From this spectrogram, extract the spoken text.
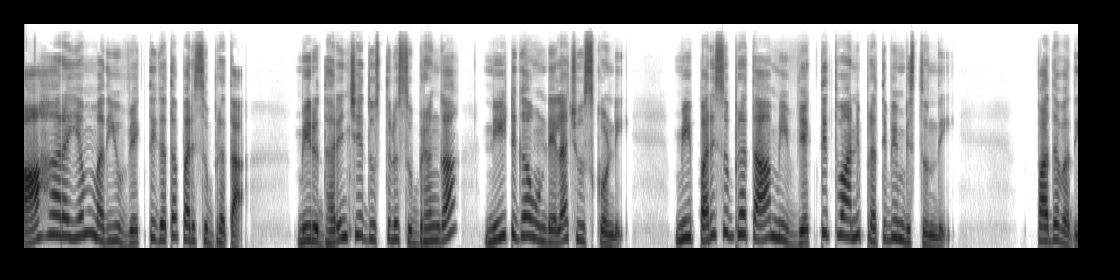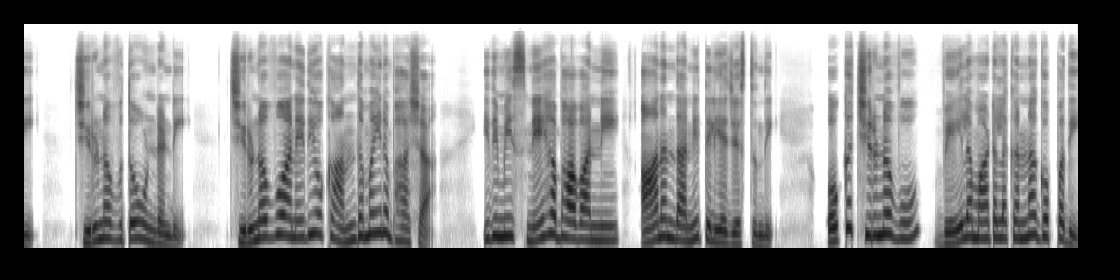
ఆహారయం మరియు వ్యక్తిగత పరిశుభ్రత. మీరు ధరించే దుస్తులు శుభ్రంగా నీటిగా ఉండేలా చూసుకోండి. మీ పరిశుభ్రత మీ వ్యక్తిత్వాన్ని ప్రతిబింబిస్తుంది. పదవది చిరునవ్వుతో ఉండండి. చిరునవ్వు అనేది ఒక అందమైన భాష. ఇది మీ స్నేహభావాన్ని ఆనందాన్ని తెలియజేస్తుంది. ఒక చిరునవ్వు వేల మాటల కన్నా గొప్పది.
